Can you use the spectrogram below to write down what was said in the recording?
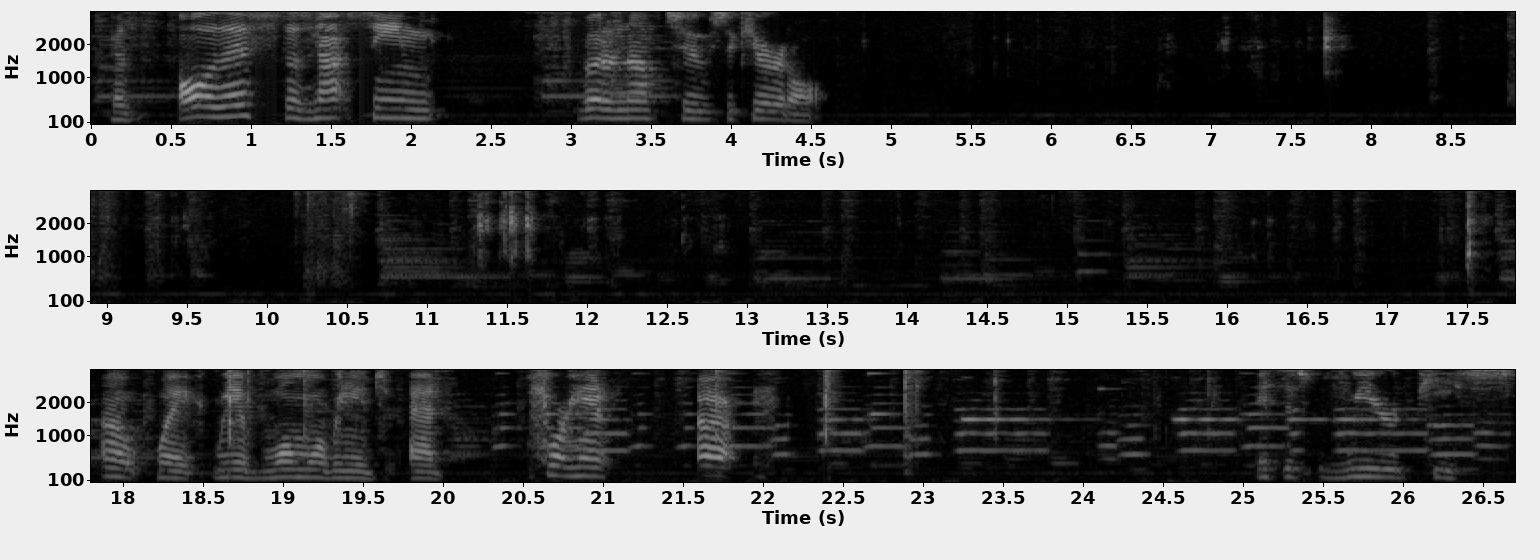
Because all of this does not seem good enough to secure it all. Oh, wait, we have one more we need to add beforehand. Uh, it's this weird piece.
